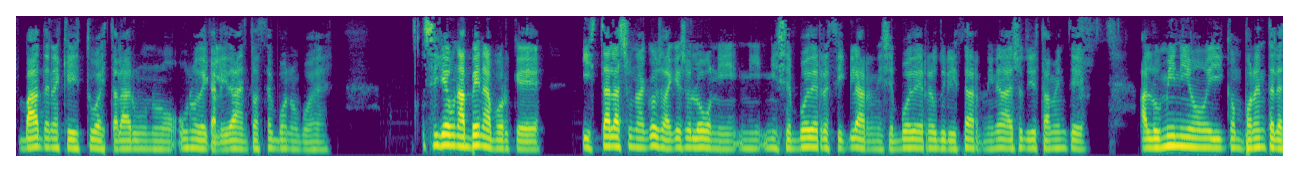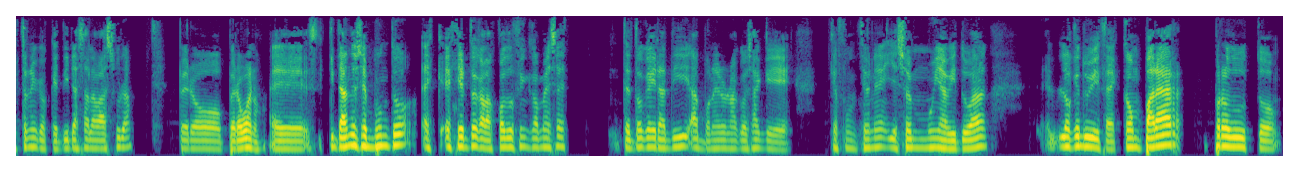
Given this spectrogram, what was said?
vas a tener que ir tú a instalar uno, uno de calidad. Entonces, bueno, pues sí que es una pena porque instalas una cosa que eso luego ni, ni, ni se puede reciclar, ni se puede reutilizar, ni nada, eso directamente aluminio y componentes electrónicos que tiras a la basura, pero, pero bueno, eh, quitando ese punto, es, cierto que a los 4 o 5 meses te toca ir a ti a poner una cosa que, funcione y eso es muy habitual. Lo que tú dices, comparar producto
